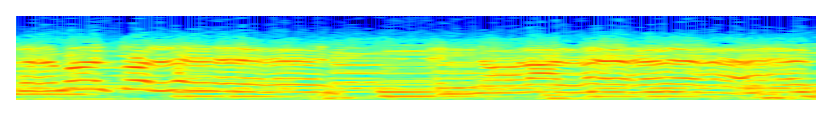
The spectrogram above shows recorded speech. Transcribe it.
ተሟልቶልን እንኖራለን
